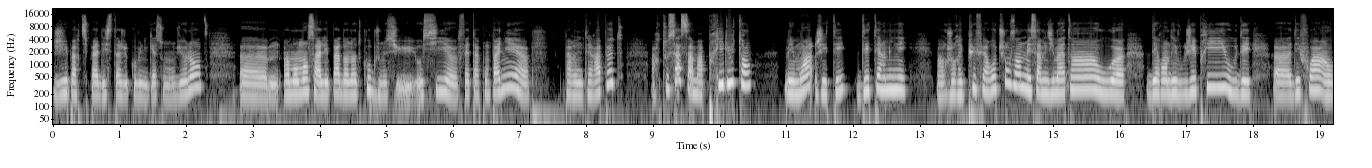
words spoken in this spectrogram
J'ai participé à des stages de communication non violente. Euh, à un moment, ça allait pas dans notre couple. Je me suis aussi euh, fait accompagner euh, par une thérapeute. Alors tout ça, ça m'a pris du temps. Mais moi, j'étais déterminée. Alors j'aurais pu faire autre chose hein, de mes samedis matins ou des rendez-vous que j'ai pris ou des, des fois un,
